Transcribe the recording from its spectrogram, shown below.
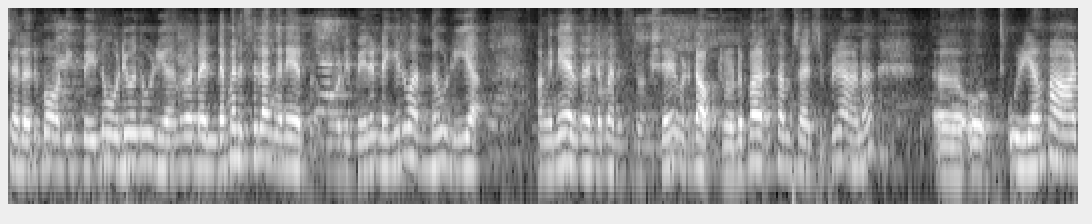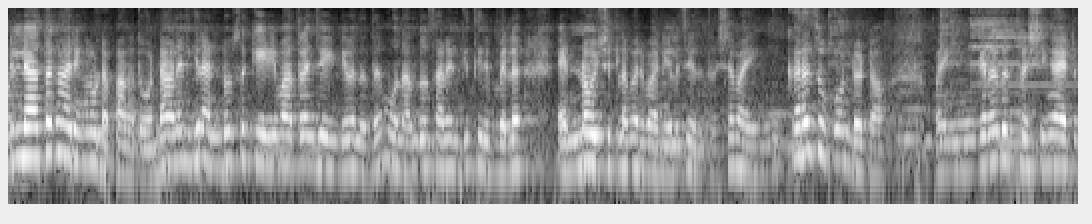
ചിലർ ബോഡി പെയിൻ ഓടി വന്ന് ഒഴിയാന്ന് പറഞ്ഞാൽ എന്റെ മനസ്സിൽ അങ്ങനെയായിരുന്നു. ബോഡി പെയിൻ ഉണ്ടെങ്കിൽ വന്ന് ഒഴിയുക അങ്ങനെയായിരുന്നു എന്റെ മനസ്സിൽ. പക്ഷേ ഇവിടെ ഡോക്ടറോട് സംസാരിച്ചപ്പോഴാണ് ഒഴിയാൻ പാടില്ലാത്ത കാര്യങ്ങളുണ്ട്. അപ്പം അതുകൊണ്ടാണ് എനിക്ക് രണ്ട് ദിവസം കിഴി മാത്രം ചെയ്യേണ്ടി വന്നത്. മൂന്നാം ദിവസമാണ് എനിക്ക് തിരുമ്പൽ എണ്ണ ഒഴിച്ചിട്ടുള്ള പരിപാടികൾ ചെയ്തത്. പക്ഷെ ഭയങ്കര സുഖമുണ്ട് കേട്ടോ. ഭയങ്കര റിഫ്രഷിങ് ആയിട്ട്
